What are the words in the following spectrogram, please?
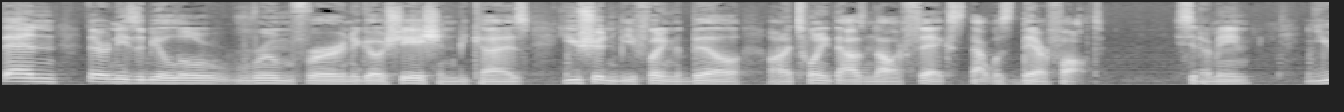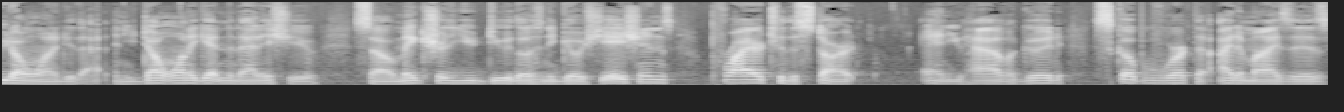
Then there needs to be a little room for negotiation because you shouldn't be footing the bill on a $20,000 fix that was their fault. You see what I mean? You don't want to do that and you don't want to get into that issue. So make sure you do those negotiations prior to the start and you have a good scope of work that itemizes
